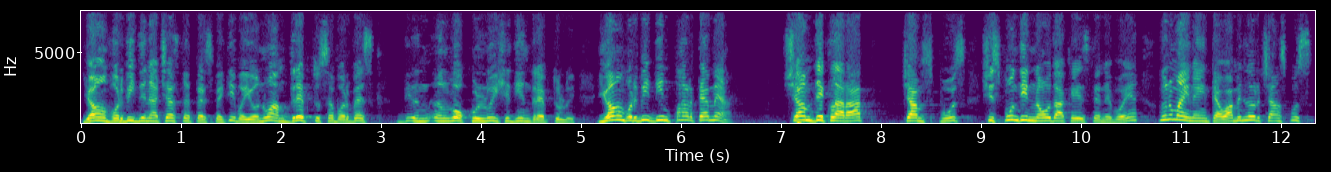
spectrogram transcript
Eu am vorbit din această perspectivă. Eu nu am dreptul să vorbesc din, în locul lui și din dreptul lui. Eu am vorbit din partea mea. Și am declarat ce am spus și spun din nou dacă este nevoie, nu numai înaintea oamenilor, ce am spus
